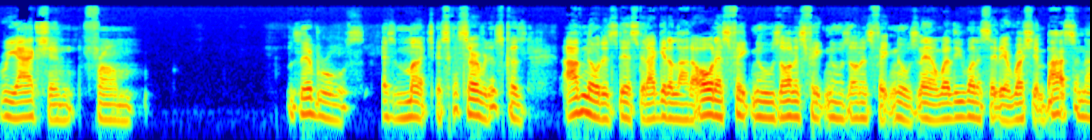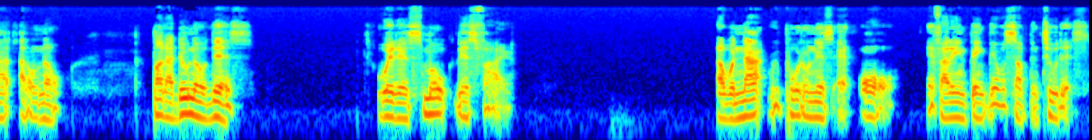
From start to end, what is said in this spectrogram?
reaction from liberals as much as conservatives because I've noticed this that I get a lot of, oh, that's fake news, all that's fake news, all that's fake news. Now, whether you want to say they're Russian bots or not, I don't know. But I do know this where there's smoke, there's fire. I would not report on this at all if I didn't think there was something to this.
